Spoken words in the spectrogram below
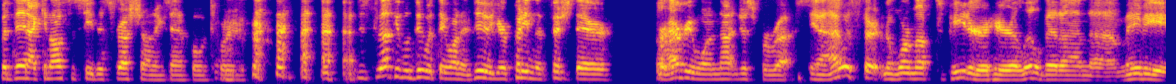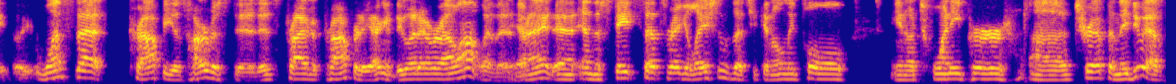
But then I can also see this restaurant example to where just let people do what they want to do. You're putting the fish there for Uh-huh. everyone, not just for Russ. Yeah, I was starting to warm up to Peter here a little bit on uh, maybe once that crappie is harvested, it's private property. I can do whatever I want with it, Yeah. right? And, and the state sets regulations that you can only pull, you know, 20 per uh, trip. And they do have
